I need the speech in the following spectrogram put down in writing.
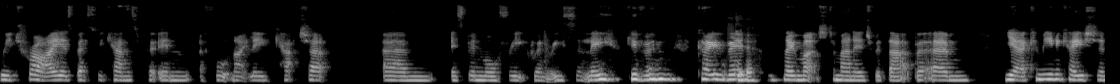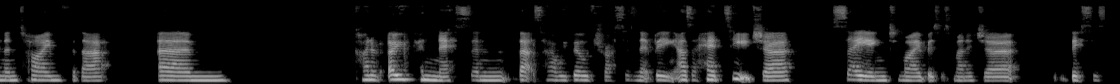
we try as best we can to put in a fortnightly catch up um it's been more frequent recently given covid yeah. so much to manage with that but um yeah communication and time for that um kind of openness and that's how we build trust isn't it being as a head teacher saying to my business manager this is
